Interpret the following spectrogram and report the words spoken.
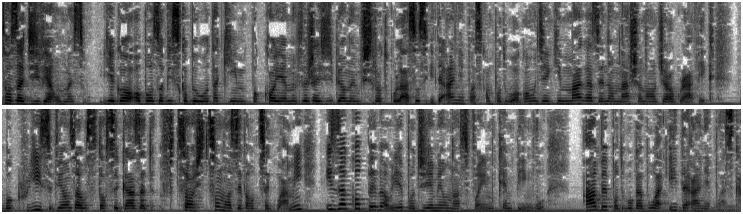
To zadziwia umysł. Jego obozowisko było takim pokojem wyrzeźbionym w środku lasu z idealnie płaską podłogą dzięki magazynom National Geographic, bo Chris wiązał stosy gazet w coś, co nazywał cegłami i zakopywał je pod ziemią na swoim kempingu, aby podłoga była idealnie płaska.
